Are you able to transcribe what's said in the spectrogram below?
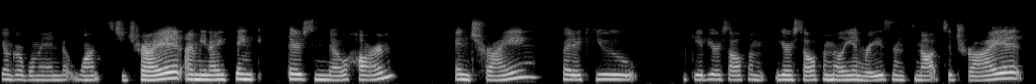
younger woman wants to try it, I mean, I think there's no harm in trying. But if you give yourself a, yourself a million reasons not to try it,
